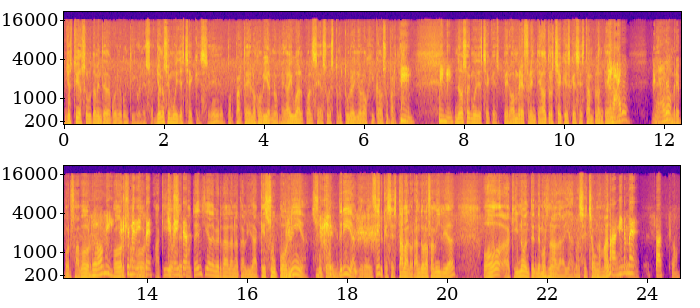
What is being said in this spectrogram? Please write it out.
yo estoy absolutamente de acuerdo contigo en eso. Yo no soy muy de cheques ¿eh? por parte de los gobiernos, me da igual cuál sea su estructura ideológica o su partido. Mm. No soy muy de cheques, pero hombre, frente a otros cheques que se están planteando... Claro. Hombre, por favor, por favor, aquí o se potencia de verdad la natalidad, que suponía, supondría, quiero decir, que se está valorando la familia, o aquí no entendemos nada y además se echa una mano. A mí no me, exacto,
